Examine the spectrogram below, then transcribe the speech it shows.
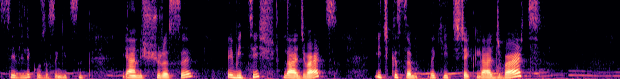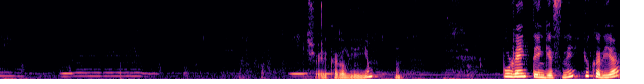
Sivrilik uzasın gitsin. Yani şurası ve bitiş lacivert. İç kısımdaki çiçek lacivert. Şöyle karalayayım. Bu renk dengesini yukarıya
